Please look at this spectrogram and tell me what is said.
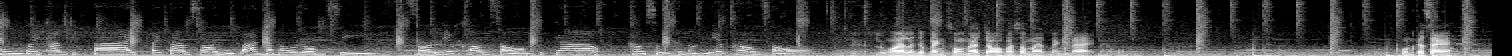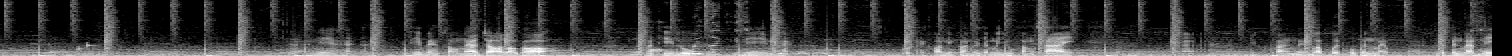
มุ่งไปทางทิศใต้ ไปตามซอยหมู่บ้านมโนรม 4 ซอยเรียบคลอง 2 19 เข้าสู่ถนนเรียบคลอง2อ่าหรือว่าเราจะแบ่ง 2 หน้าจอก็สามารถแบ่งได้นะครับผมโหนกระแสอ่านี่นะฮะวิธีแบ่ง2หน้าจอเราก็มาทีรูปนี่นะฮะกดไอคอนนี้ก่อนก็จะมาอยู่ฝั่งซ้ายอ่าอีกฝั่งหนึ่งเราเปิด Google Map ก็จะเป็นแบบนี้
